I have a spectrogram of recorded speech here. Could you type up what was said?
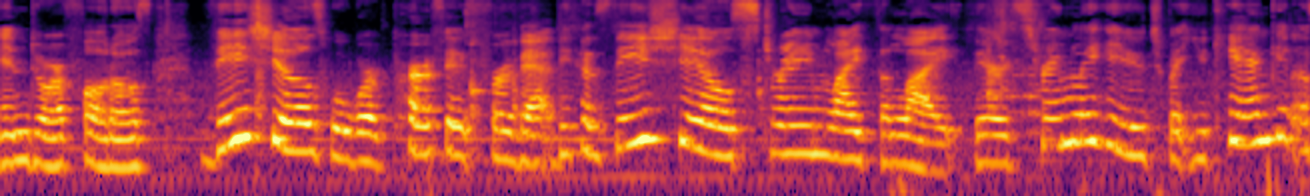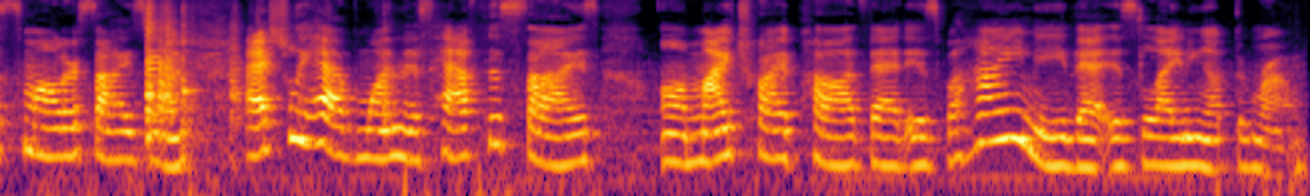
indoor photos. These shields will work perfect for that because these shields stream light the light. They're extremely huge but you can get a smaller size one I actually have one that's half the size on my tripod that is behind me that is lighting up the room.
